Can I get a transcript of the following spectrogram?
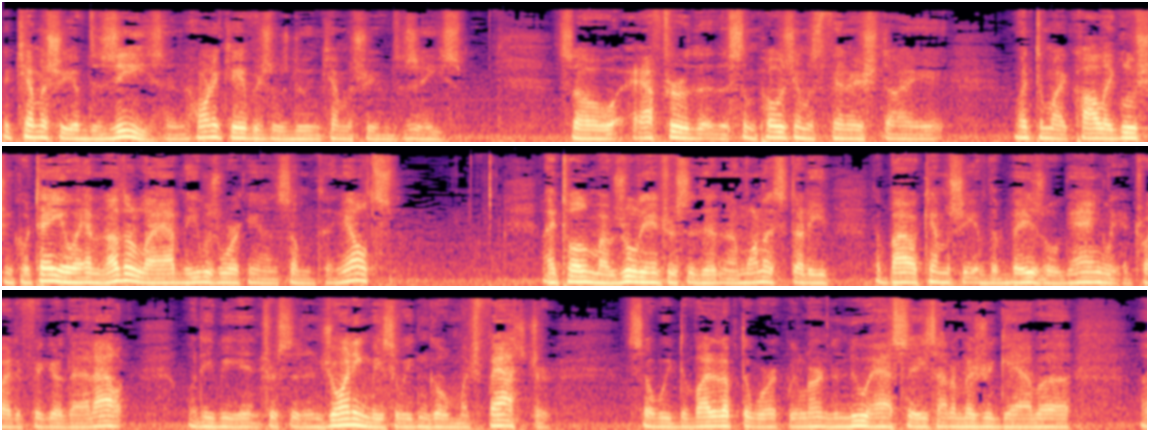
the chemistry of disease, and Hornykiewicz was doing chemistry of disease. So after the, the symposium was finished, I went to my colleague Lucien Côté, who had another lab. He was working on something else. I told him I was really interested in it, and I want to study the biochemistry of the basal ganglia, and try to figure that out. Would he be interested in joining me so we can go much faster? So we divided up the work. We learned the new assays, how to measure GABA. Uh,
